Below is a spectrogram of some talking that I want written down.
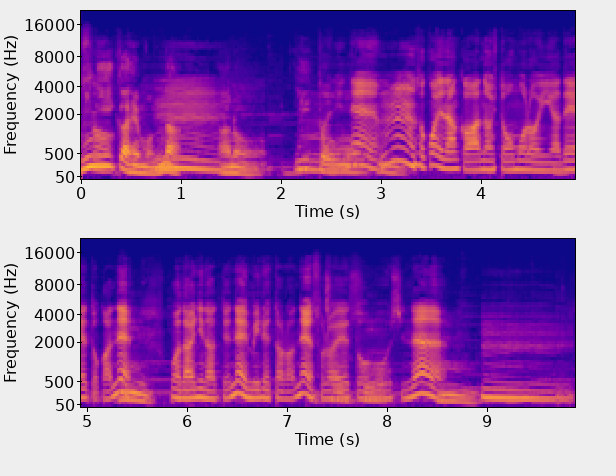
見に行かへんもんな。うん。あのいいと思う。ね、うん。そこでなんかあの人おもろいんやでとかね、うん。話題になってね見れたらねそれはええと思うしね。そうん。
